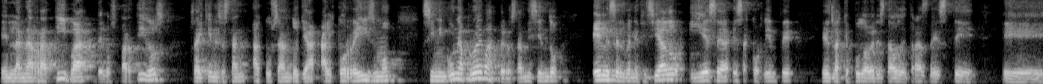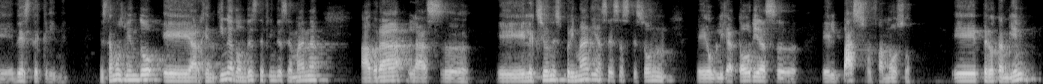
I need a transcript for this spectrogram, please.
en la narrativa de los partidos, pues, hay quienes están acusando ya al correísmo sin ninguna prueba, pero están diciendo él es el beneficiado y esa, esa corriente es la que pudo haber estado detrás de este, eh, de este crimen. Estamos viendo eh, Argentina, donde este fin de semana habrá las eh, eh, elecciones primarias, esas que son eh, obligatorias, eh, el paso famoso, pero también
